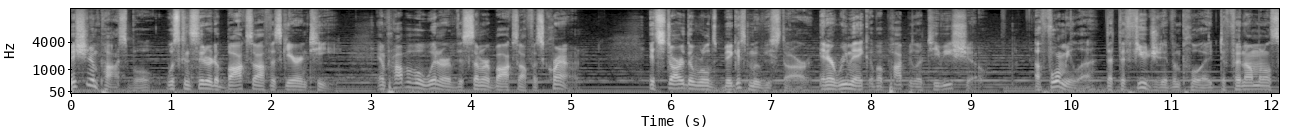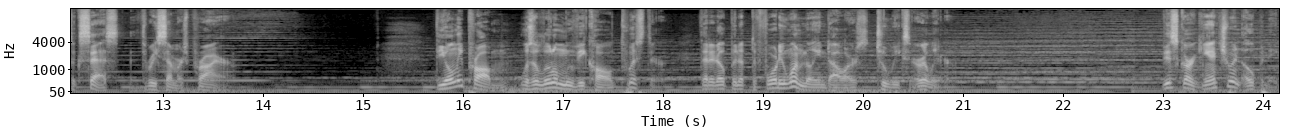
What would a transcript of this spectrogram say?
Mission Impossible was considered a box office guarantee and probable winner of the summer box office crown. It starred the world's biggest movie star in a remake of a popular TV show, a formula that The Fugitive employed to phenomenal success three summers prior. The only problem was a little movie called Twister that had opened up to $41 million two weeks earlier. This gargantuan opening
